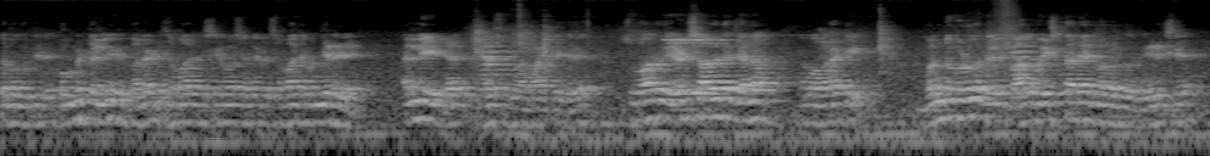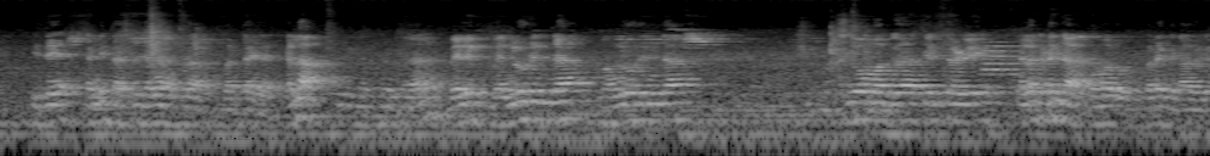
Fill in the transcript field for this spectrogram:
ತಮಗೆ ಗೊತ್ತಿದೆ ಕೊಂಬೆಟ್ಟಲ್ಲಿ ಮರಾಠಿ ಸಮಾಜ ಸೇವಾ ಸಂಘದ ಸಮಾಜ ಮಂದಿರ ಇದೆ ಅಲ್ಲಿ ಕೆಲಸ ಮಾಡ್ತಾ ಇದ್ದೇವೆ. ಸುಮಾರು ಎರಡು ಸಾವಿರ ಜನ ನಮ್ಮ ಮರಾಠಿ ಬಂಧುಗಳು ಅದರಲ್ಲಿ ಭಾಗವಹಿಸ್ತಾರೆ ಅನ್ನೋ ಒಂದು ನಿರೀಕ್ಷೆ ಇದೆ. ಖಂಡಿತ ಅಷ್ಟು ಜನ ಕೂಡ ಬರ್ತಾ ಇದ್ದಾರೆ. ಎಲ್ಲ ಆ, ಬೆಲೆ ಬೆಂಗಳೂರಿಂದ ಮಂಗಳೂರಿಂದ ಶಿವಮೊಗ್ಗ ತೀರ್ಥಹಳ್ಳಿ ಎಲ್ಲ ಕಡೆಯಿಂದ ಸುಮಾರು ಬರೋಕ್ಕೆ ನಾವೀಗ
